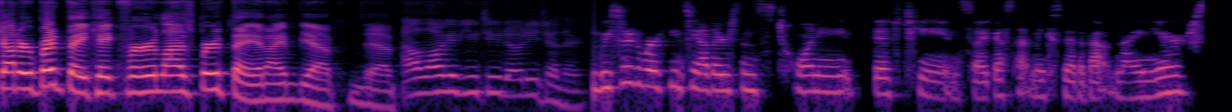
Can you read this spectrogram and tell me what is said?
got her birthday cake for her last birthday and I'm yeah, yeah. How long have you two known each other? We started working together since 2015, so I guess that makes it about 9 years.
